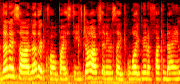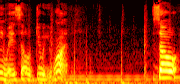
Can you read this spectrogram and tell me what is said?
then I saw another quote by Steve Jobs, and he was like, Well, you're gonna fucking die anyway, so do what you want. So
